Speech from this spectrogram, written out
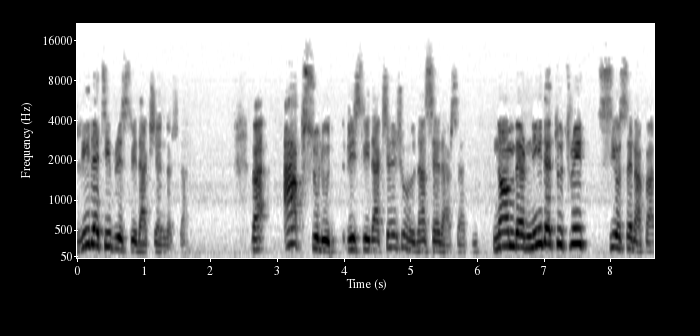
relative risk reduction داشتن. و absolute risk reduction شون بودن سه درصد بود. number need to treat سی و سه نفر.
